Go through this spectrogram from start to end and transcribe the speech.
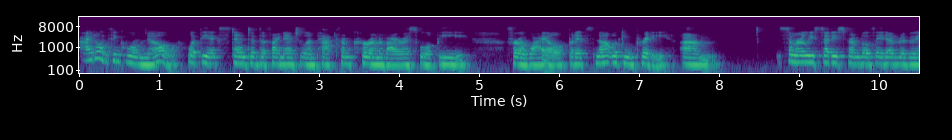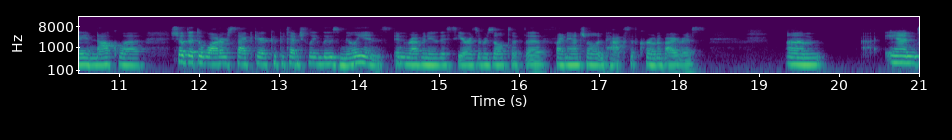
I don't think we'll know what the extent of the financial impact from coronavirus will be for a while, but it's not looking pretty. Um, some early studies from both AWWA and NACWA showed that the water sector could potentially lose millions in revenue this year as a result of the financial impacts of coronavirus. Um, and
